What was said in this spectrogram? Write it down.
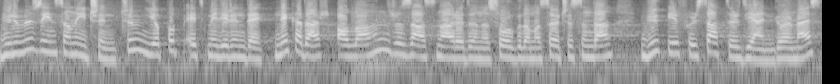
Günümüz insanı için tüm yapıp etmelerinde ne kadar Allah'ın rızasını aradığını sorgulaması açısından büyük bir fırsattır diyen Görmez,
